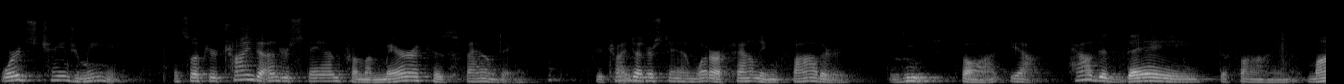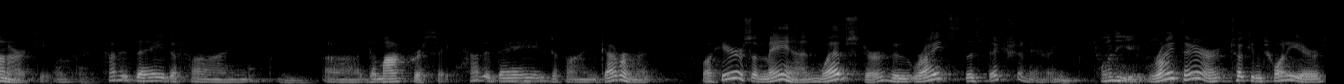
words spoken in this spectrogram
Words change meaning. And so if you're trying to understand from America's founding, if you're trying to understand what our founding fathers The root. thought, yeah, how did they define monarchy? Okay. How did they define uh, democracy? How did they define government? Well, here's a man, Webster, who writes this dictionary Twenty years. right there. Took him 20 years,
